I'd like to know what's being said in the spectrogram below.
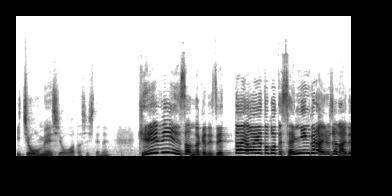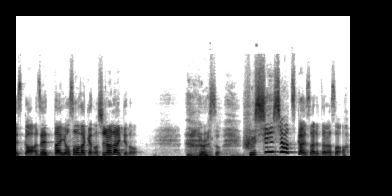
一応お名刺をお渡ししてね。警備員さんだけで絶対ああいうとこって1000人ぐらいいるじゃないですか。絶対予想だけど、知らないけど。だからさ、不審者扱いされたらさ、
